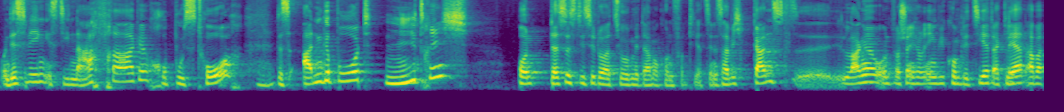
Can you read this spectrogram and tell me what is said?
Und deswegen ist die Nachfrage robust hoch, mhm. das Angebot niedrig. Und das ist die Situation, mit der wir konfrontiert sind. Das habe ich ganz äh, lange und wahrscheinlich auch irgendwie kompliziert erklärt, aber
